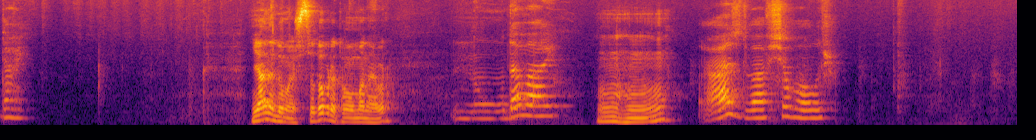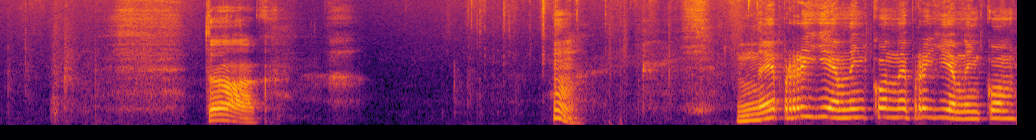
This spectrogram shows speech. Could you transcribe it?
Давай. Я не думаю, що це добре, тому маневр. Ну, давай. Угу. Раз, два, всього лиш. Так. Хм. Неприємненько, неприємненько.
